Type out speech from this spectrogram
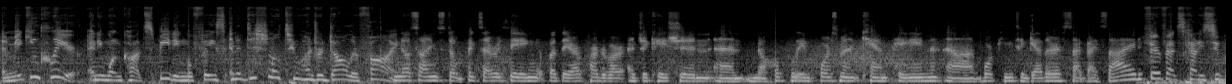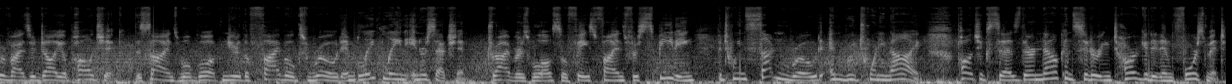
and making clear anyone caught speeding will face an additional $200 fine. You know, signs don't fix everything, but they are part of our education and, you know, hopefully enforcement campaign uh, working together side by side. Fairfax County Supervisor Dalia Palchik. The signs will go up near the Five Oaks Road and Blake Lane intersection. Drivers will also face fines for speeding between Sutton Road and Route 29. Palchik says they're now considering targeted enforcement,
